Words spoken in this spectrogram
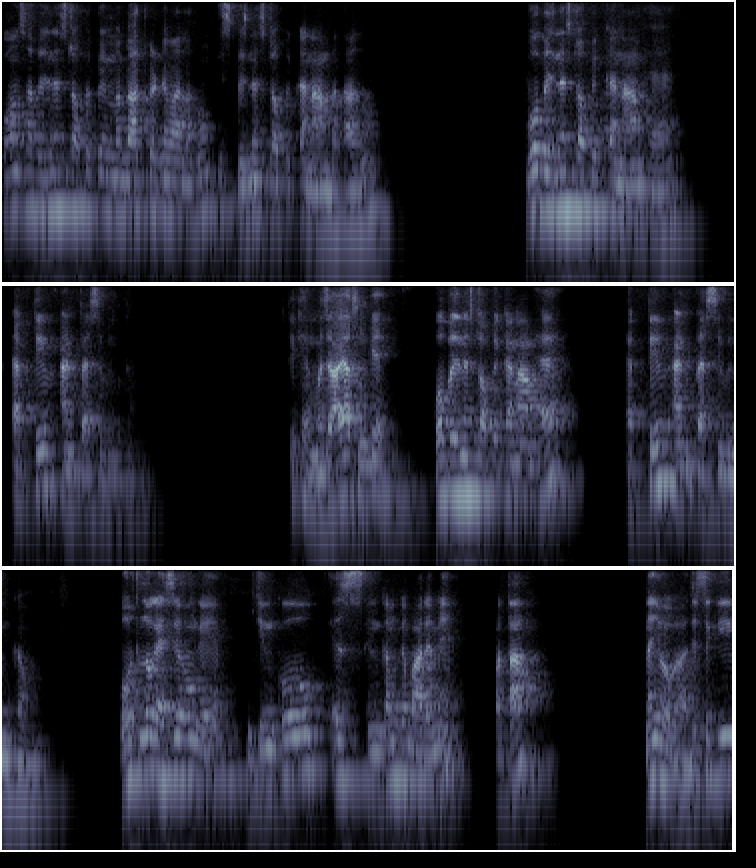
कौन सा बिज़नेस टॉपिक पे मैं बात करने वाला हूँ? इस बिज़नेस टॉपिक का नाम बता दूँ। वो बिज़नेस टॉपिक का नाम है एक्टिव एंड पैसिव इनकम ठीक है? मज़ा आया सुन के? वो बिज़नेस टॉपिक का नाम है एक्टिव एंड पैसिव इनकम बहुत लोग ऐसे होंगे जिनको इस इनकम के बारे में पता नहीं होगा। जैसे कि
